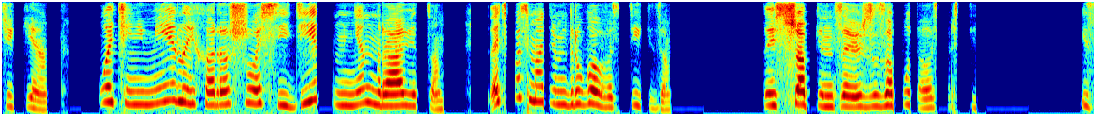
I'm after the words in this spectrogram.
Оливчике. Очень милый, хорошо сидит, мне нравится. Давайте посмотрим другого стикиза. То есть Шопкинса я уже запуталась, простите. Из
